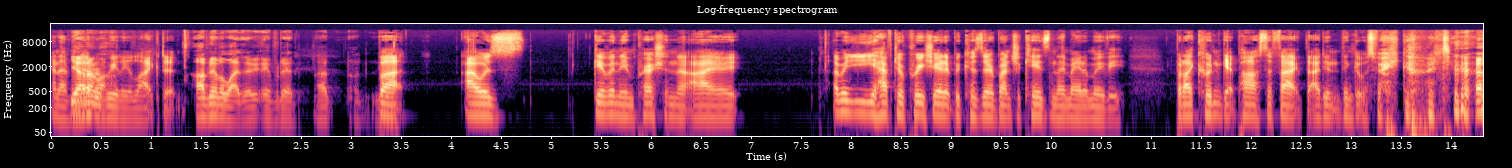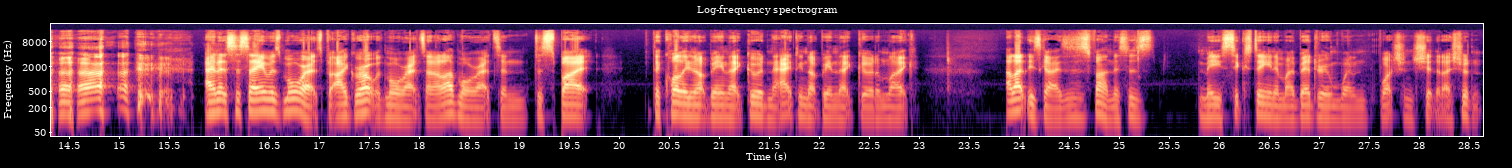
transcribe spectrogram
and I've Yeah, never really liked it. I've never liked Evil Dead. I, I, But I was given the impression that I, I mean, you have to appreciate it because they're a bunch of kids and they made a movie. But I couldn't get past the fact that I didn't think it was very good. and it's the same as Mallrats, but I grew up with Mallrats and I love Mallrats. And despite the quality not being that good and the acting not being that good, I'm like, I like these guys. This is fun. This is me 16 in my bedroom when watching shit that I shouldn't.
